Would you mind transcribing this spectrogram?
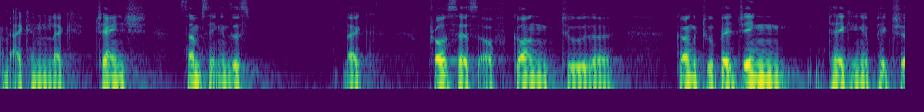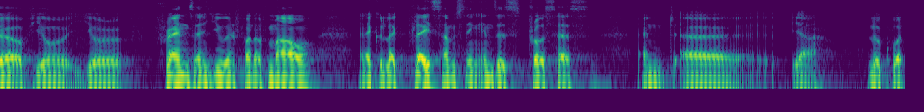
and I can like change something in this like process of going to the going to Beijing, taking a picture of your your friends and you in front of Mao, and I could like play something in this process, and uh, yeah, look what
